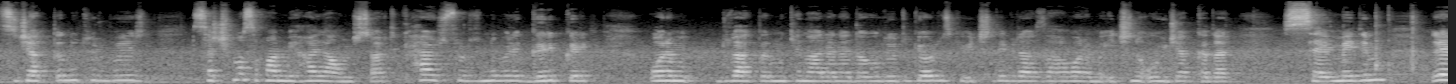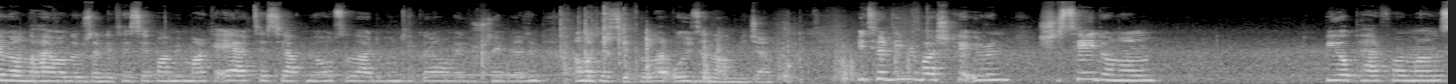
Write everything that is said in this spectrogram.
sıcaktan ötürü böyle saçma sapan bir hal almıştı artık. Her sürdüğünde böyle garip garip oram dudaklarımın kenarlarına dağılıyordu. Gördüğünüz gibi içinde biraz daha var ama içine uyacak kadar sevmedim. Revlon'da hayvanlar üzerinde test yapan bir marka. Eğer test yapmıyor olsalardı bunu tekrar almayı düşünebilirdim. Ama test yapıyorlar o yüzden almayacağım. Bitirdiğim bir başka ürün Shiseido'nun Bio Performance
